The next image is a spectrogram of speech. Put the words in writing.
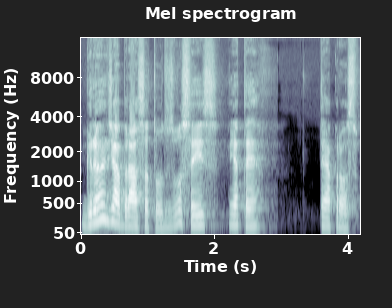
Grande abraço a todos vocês e até até a próxima.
